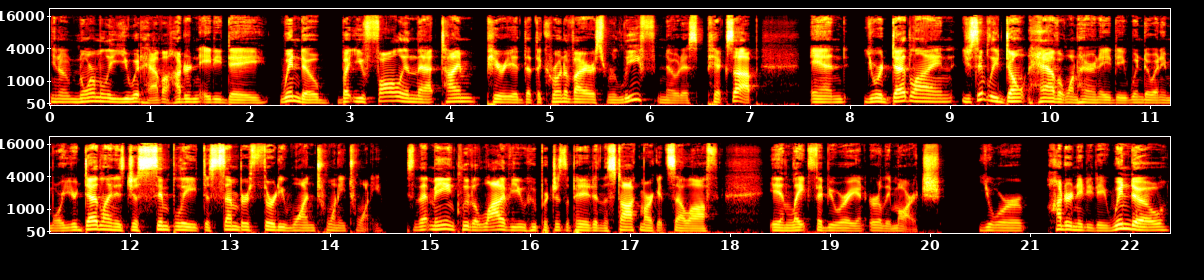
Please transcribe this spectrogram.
you know, normally you would have a 180 day window, but you fall in that time period that the coronavirus relief notice picks up. And your deadline, you simply don't have a 180 day window anymore. Your deadline is just simply December 31, 2020. So that may include a lot of you who participated in the stock market sell off in late February and early March. Your 180 day window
